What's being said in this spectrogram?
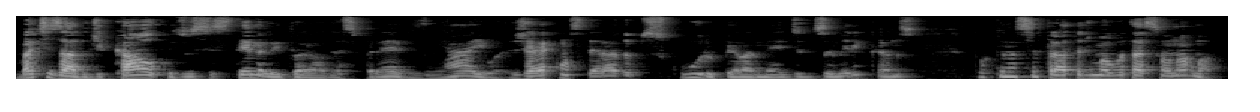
Batizado de cálculos, o sistema eleitoral das prévias em Iowa já é considerado obscuro pela média dos americanos, porque não se trata de uma votação normal.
